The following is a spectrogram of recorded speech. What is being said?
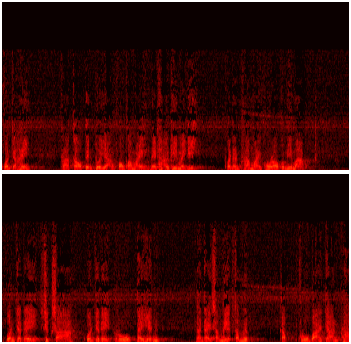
ควรจะให้พระเก่าเป็นตัวอย่างของพระใหม่ในทางที่ไม่ดี เพราะนั้นพระใหม่ของเราก็มีมาก ควรจะได้ศึกษาควรจะได้รู้ได้เห็นได้สำเนียกสำนึกกับครูบาอาจารย์พระ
